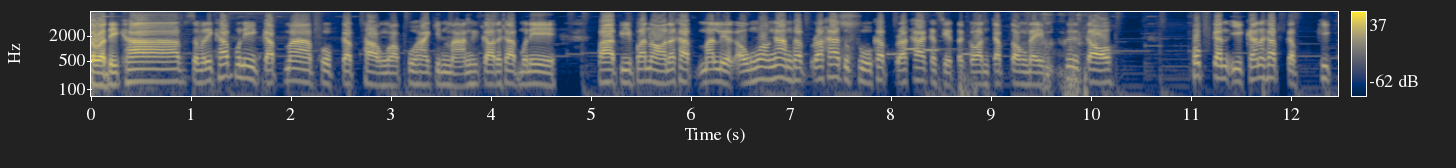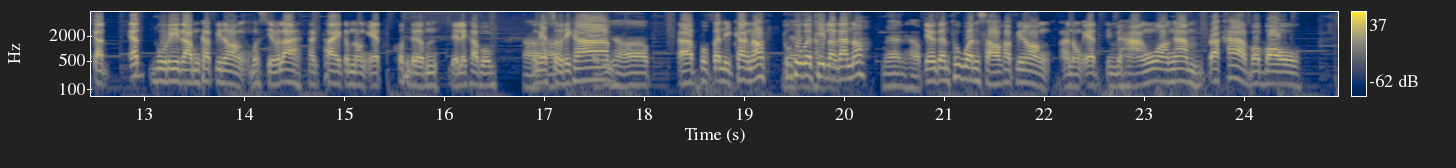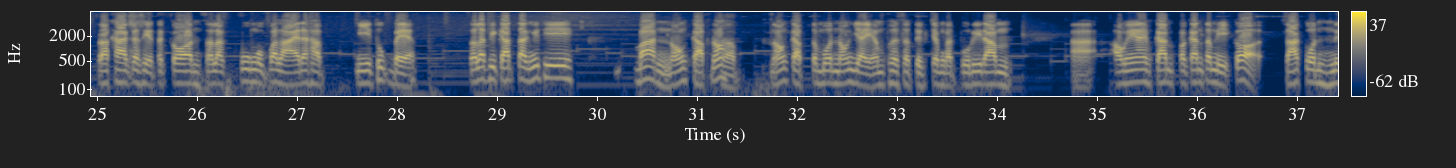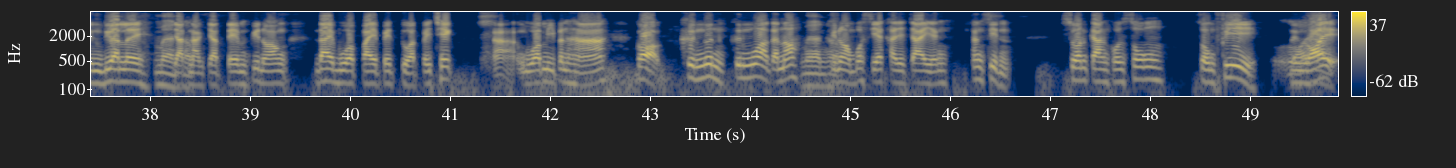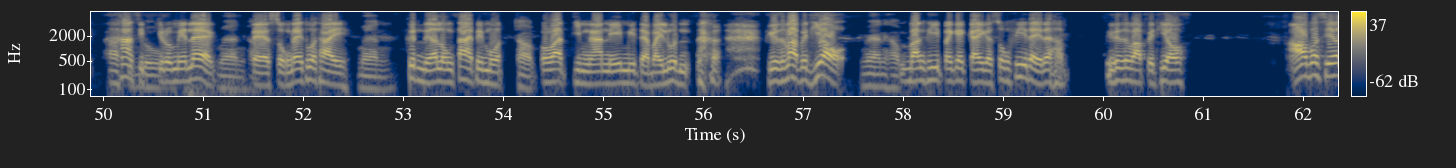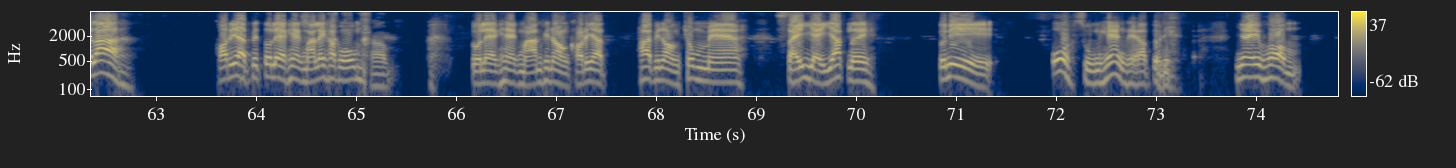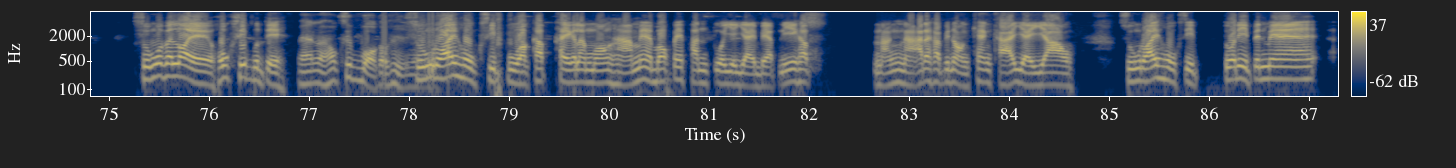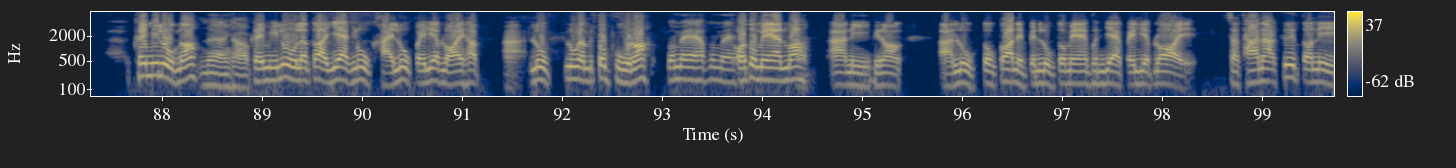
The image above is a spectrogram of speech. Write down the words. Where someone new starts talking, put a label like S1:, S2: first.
S1: สวัสดีครับ สวัสดีครับวันนี้กลับมาพบกับชาวงอบผู้หากินหมานคือเก่านะครับวันนี้พาปีพานอนะครับ มาเลือกเอาง่วงงามครับ ราคาถูกๆครับ ราคาเกษตรกรจับต้องได้คือเก่าพบกันอีกครั้งนะครับ กับพิกัดแอดบุรีรัมย์ครับพี่น้องบ่เสียเวลาทักทายกับน้องแอดคนเดิมเดี๋ยวเลยครับผมน้องแอดสวัสดีครั
S2: ส
S1: บ
S2: วัสดีครับ
S1: ครับพบกันอีกครั้งเนาะทุกๆอาทิตย์แล้วกันเนาะ
S2: แมนครับ
S1: เจอกันทุกวันเสาร์ครับพี่น้องอะน้องแอดจะไปหาง่วงงาม ราคาเบาๆราคาเกษตรกรสำหรับผู้งบว่าหลายนะครับ มีทุกแบบสำหรับพิกัดตั้งอยู่ที่บ้านหน้องกลับเนาะ
S2: ครับ
S1: หน้องกลับตำบลหน้องใหญ่อำเภอสตึกจังหวัดบุรีรัมย์อ่าเอาง่ายๆการประกันตำหนิก็สากลหนึ่งเดือนเลย
S2: แม่น
S1: จัด
S2: ครับ
S1: หนักจัดเต็มพี่น้องได้บัวไปไปตรวจไปเช็คอ่าวัวมีปัญหาก็ขึ้นเงินขึ้นง่วกันเนาะ
S2: แมนครับ
S1: พี่น้องบ่เสียค่าใช้จ่ายหยังทั้งสิ้น ส่วนการขนส่ง ส่งฟรี150กิโลเมตรแรก
S2: แมนครับ
S1: แต่ส่งได้ทั่วไทย
S2: แมน
S1: ขึ้นเหนือลงใต้ไปหมด
S2: ครับ
S1: เพราะว่าทีมงานนี้มีแต่วัยรุ่น ถือสภาพไปเที่ยว
S2: แมนครับ
S1: บางทีไปไกลๆกับส่งฟรีได้นะครับถือสภาพไปเที่ยว เอาบ่เสียเวลาขออนุญาตเป็นตัวแรกแหกหมานเลยครับผม
S2: ครับ
S1: ตัวแรกแหกหมานพี่น้องขออนุญาตพาพี่น้องชมแม่ไซส์ใหญ่ยักษ์เลย ตัวนี้ โอ้ สูงแห้งเลยครับตัวนี้ ใหญ่พร้อม สูงว่าเป็นร้อยหกสิบปุนติ
S2: แมนร้อยหกสิบบวกครับพี่
S1: สูงร้อยหกสิบบวกครับใครกำลังมองหาแม่บล็อกแม่พันธุ์ตัวใหญ่ ๆ แบบนี้ครับ หนังหนานะครับพี่น้องแข้งขาใหญ่ยาว สูงร้อยหกสิบตัวนี้เป็นแม่เคยมีลูกเนาะ
S2: แมนครับ
S1: เคยมีลูกแล้วก็แยกลูกขายลูกไปเรียบร้อยครับอ่าลูกลูกนั้นเป็นตัวผู้เนาะ
S2: ตัวแม่ครับตัวแม่
S1: อ๋อตัวแมนบ่
S2: ครับ
S1: อ่านี่พี่น้องอ่าลูกตัวก้อนเนี่ยเป็นลูกตัวแม่เพิ่นแยกไปเรียบร้อย สถานะคือตอนนี้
